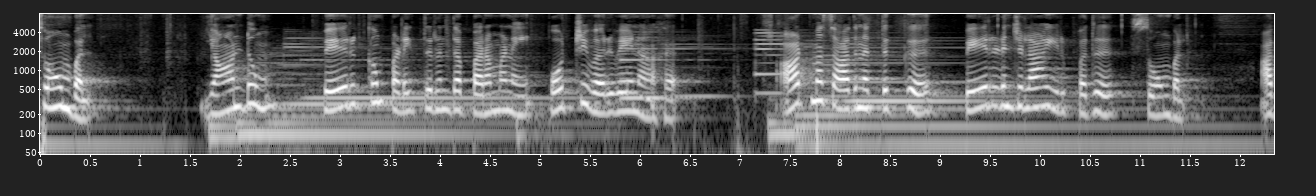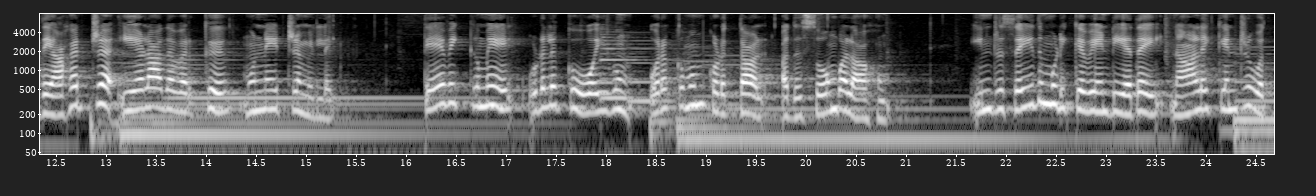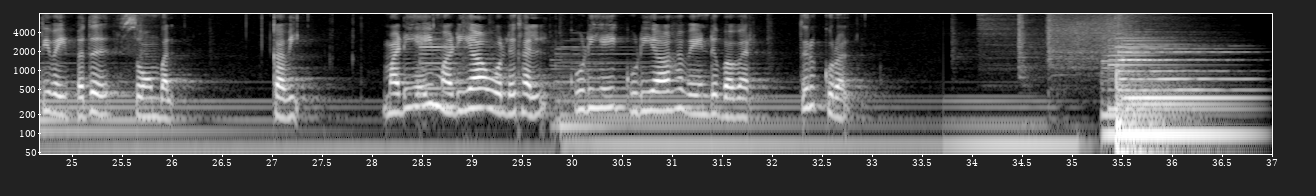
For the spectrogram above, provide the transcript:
சோம்பல். யாண்டும் பேருக்கும் படைத்திருந்த பரமனை போற்றி வருவேனாக. ஆத்ம சாதனத்துக்கு பேரிடைஞ்சலாயிருப்பது சோம்பல். அதை அகற்ற இயலாதவர்க்கு முன்னேற்றமில்லை. தேவைக்கு மேல் உடலுக்கு ஓய்வும் உறக்கமும் கொடுத்தால் அது சோம்பலாகும். இன்று செய்து முடிக்க வேண்டியதை நாளைக்கென்று ஒத்திவைப்பது சோம்பல். கவி. மடியை மடியா ஒழுகல் குடியை குடியாக வேண்டுபவர். திருக்குறள்.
